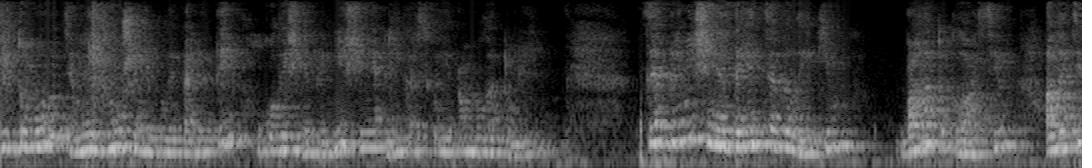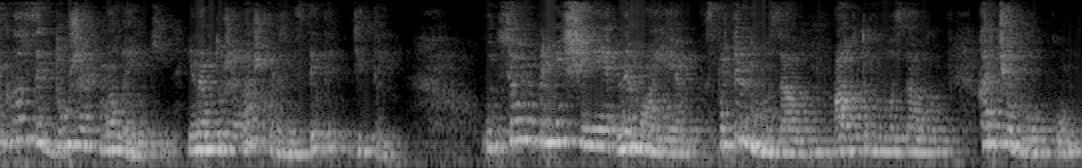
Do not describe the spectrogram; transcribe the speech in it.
і в тому році ми змушені були перейти у колишнє приміщення лікарської амбулаторії. Це приміщення здається великим, багато класів, але ці класи дуже маленькі, і нам дуже важко розмістити дітей. У цьому приміщенні немає спортивного залу, актового залу, харчоблоку.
